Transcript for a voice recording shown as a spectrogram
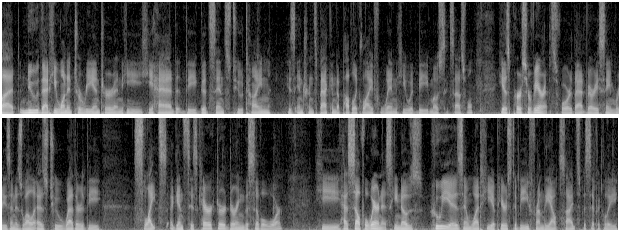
but knew that he wanted to re-enter, and he he had the good sense to time his entrance back into public life when he would be most successful. He has perseverance for that very same reason, as well as to weather the slights against his character during the Civil War. He has self awareness. He knows who he is and what he appears to be from the outside, specifically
